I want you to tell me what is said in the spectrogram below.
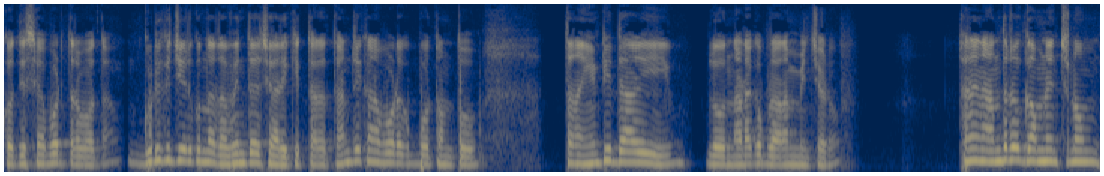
కొద్దిసేపటి తర్వాత గుడికి చేరుకున్న రవీంద్రచారికి తన తండ్రి కనపడకపోవడంతో తన ఇంటి దారిలో నడక ప్రారంభించాడు. తనని అందరూ గమనించడం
